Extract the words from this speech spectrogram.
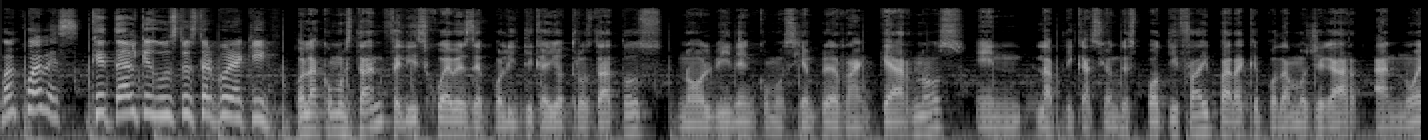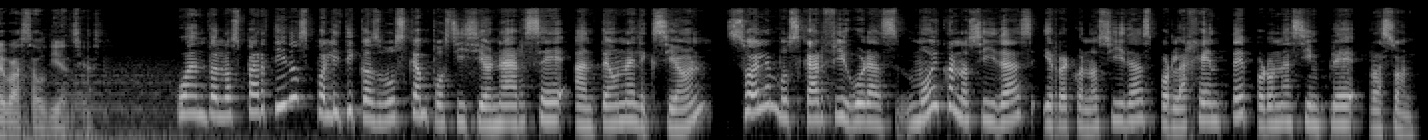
Buen jueves. ¿Qué tal? Qué gusto estar por aquí. Hola, ¿cómo están? Feliz jueves de Política y otros datos. No olviden, como siempre, rankearnos en la aplicación de Spotify para que podamos llegar a nuevas audiencias. Cuando los partidos políticos buscan posicionarse ante una elección, suelen buscar figuras muy conocidas y reconocidas por la gente por una simple razón.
